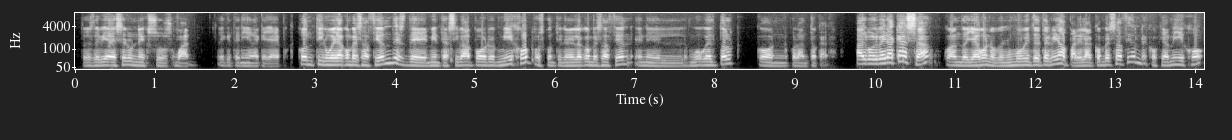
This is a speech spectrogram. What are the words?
Entonces debía de ser un Nexus One el que tenía en aquella época. Continué la conversación desde mientras iba por mi hijo, pues continué la conversación en el Google Talk con, con Antocara. Al volver a casa, cuando ya, bueno, en un momento determinado paré la conversación, recogí a mi hijo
